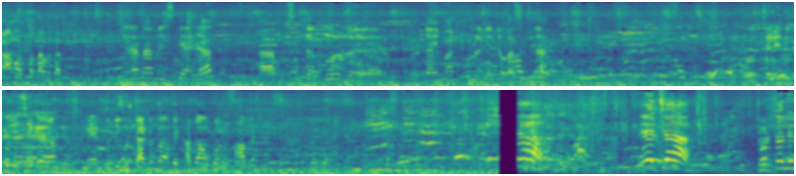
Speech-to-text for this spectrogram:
नाम और पता बता दीजिए। मेरा नाम इसके आज़ाद। सीतापुर डायमंड कॉलोनी का बासिंदा तो चलिए दोस्तों इसी का मैं वीडियो को स्टार्ट करता हूँ दिखाता हूँ कौन सा है चा टोर्चा ले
